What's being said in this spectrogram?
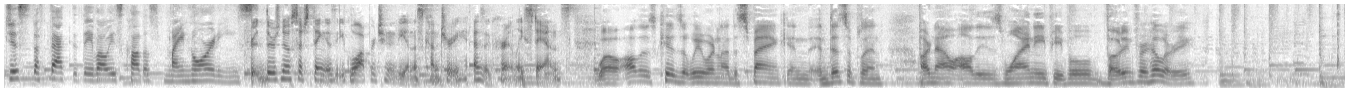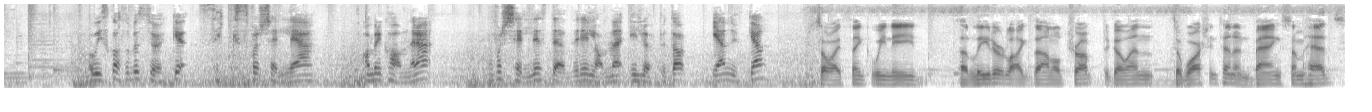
just the fact that they've always called us minorities. There's no such thing as equal opportunity in this country as it currently stands. Well, all those kids that we weren't allowed to spank and, and discipline are now all these whiny people voting for Hillary. Og vi skal altså besøke seks forskjellige amerikanere på forskjellige steder i landet i løpet av én uke. So I think we need a leader like Donald Trump to go into Washington and bang some heads.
